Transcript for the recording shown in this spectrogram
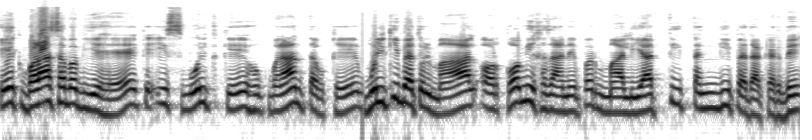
ایک بڑا سبب یہ ہے کہ اس ملک کے حکمران طبقے ملکی بیت المال اور قومی خزانے پر مالیاتی تنگی پیدا کر دیں۔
